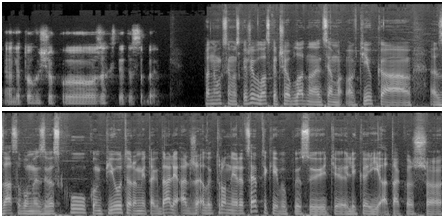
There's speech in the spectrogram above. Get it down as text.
е, для того, щоб е, захистити себе. Пане Максиме, скажи, будь ласка, чи обладнана ця автівка е, засобами зв'язку, комп'ютером і так далі? Адже електронний рецепт, який виписують е, лікарі, а також е,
